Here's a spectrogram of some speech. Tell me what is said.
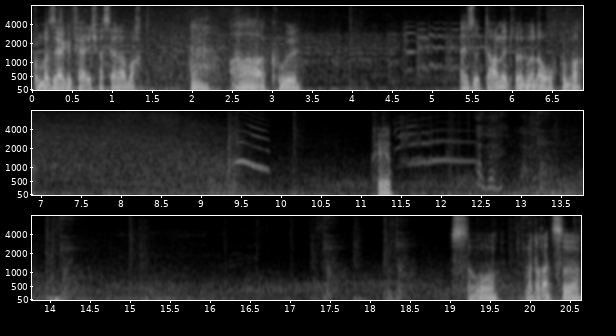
Guck mal, sehr gefährlich, was er da macht. Ah, cool. Also damit würden wir da hochkommen, wa? Okay. So, Matratze.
